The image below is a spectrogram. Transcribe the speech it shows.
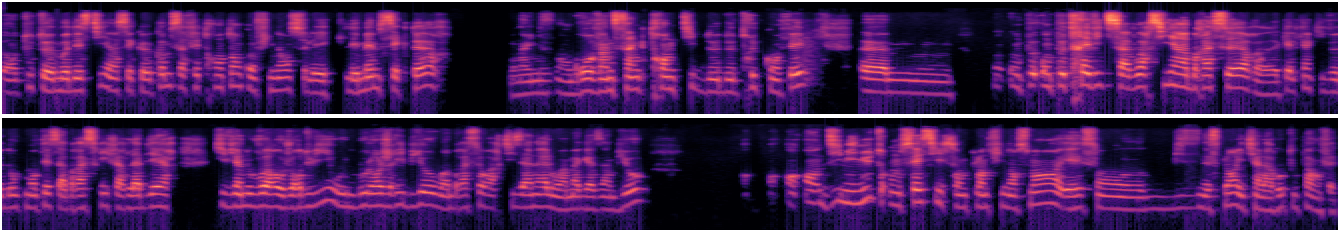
en toute modestie, hein, c'est que comme ça fait 30 ans qu'on finance les, les mêmes secteurs, on a en gros 25-30 types de, trucs qu'on fait. Euh, on, peut, on peut très vite savoir s'il y a un brasseur, euh, quelqu'un qui veut donc monter sa brasserie, faire de la bière, qui vient nous voir aujourd'hui, ou une boulangerie bio, ou un brasseur artisanal, ou un magasin bio. En, en 10 minutes, on sait si son plan de financement et son business plan, il tient la route ou pas, en fait.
